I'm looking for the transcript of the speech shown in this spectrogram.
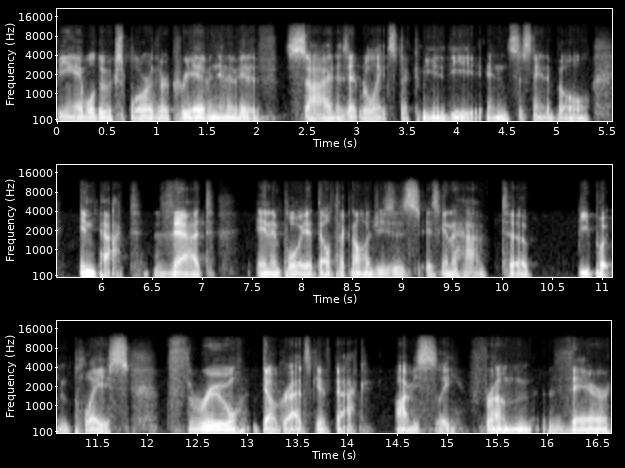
being able to explore their creative and innovative side as it relates to community and sustainable impact that an employee at Dell Technologies is is going to have to be put in place through Dell Grads Give Back, obviously from there.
